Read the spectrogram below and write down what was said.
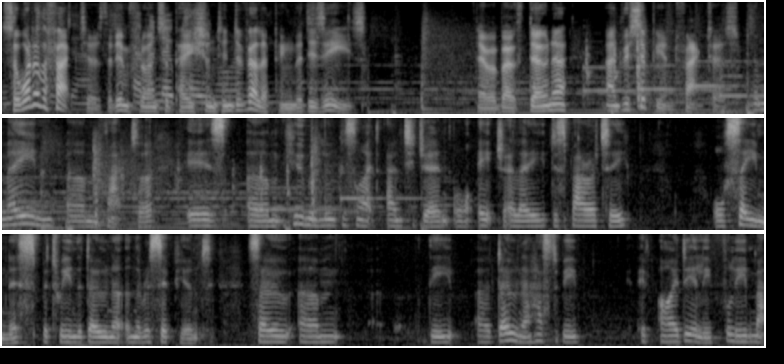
So what are the factors that influence a patient in developing the disease? There are both donor and recipient factors. The main um, factor is um, human leukocyte antigen or HLA disparity or sameness between the donor and the recipient. So um, the uh, donor has to be if ideally fully ma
